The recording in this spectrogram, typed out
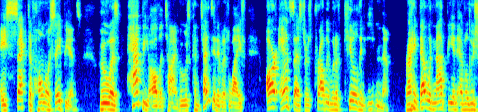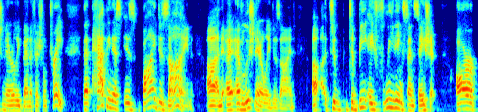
a sect of Homo sapiens who was happy all the time, who was contented with life, our ancestors probably would have killed and eaten them, right? That would not be an evolutionarily beneficial trait. That happiness is by design, uh, and evolutionarily designed, uh, to, to be a fleeting sensation. Our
